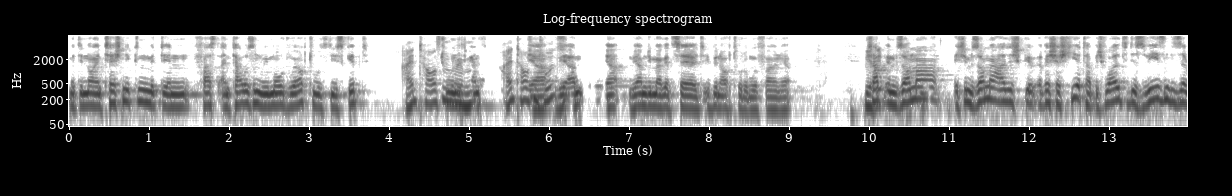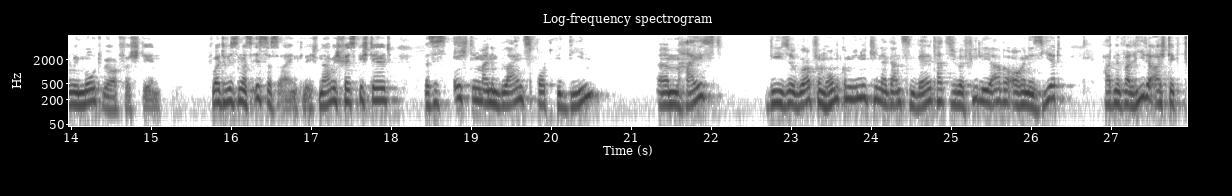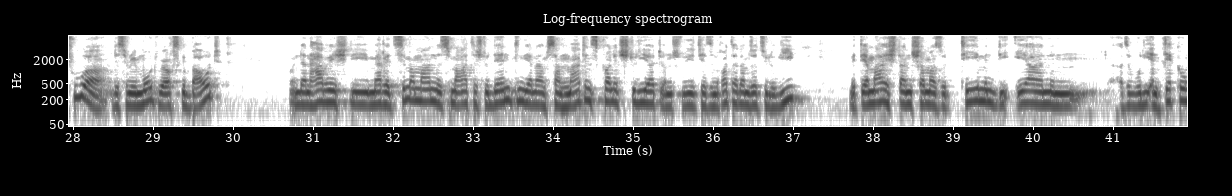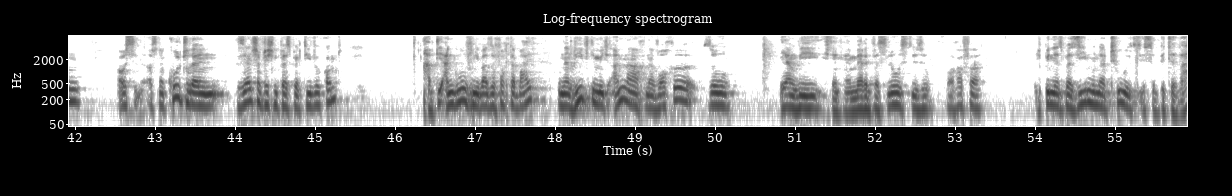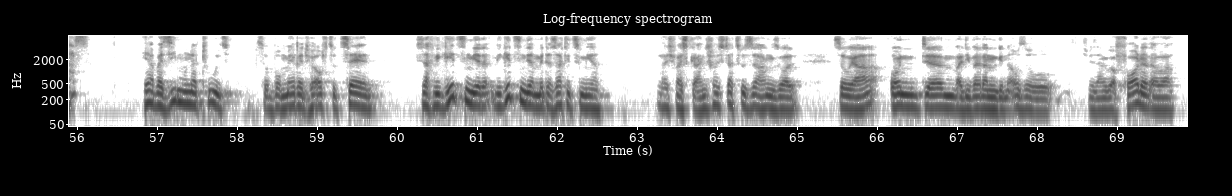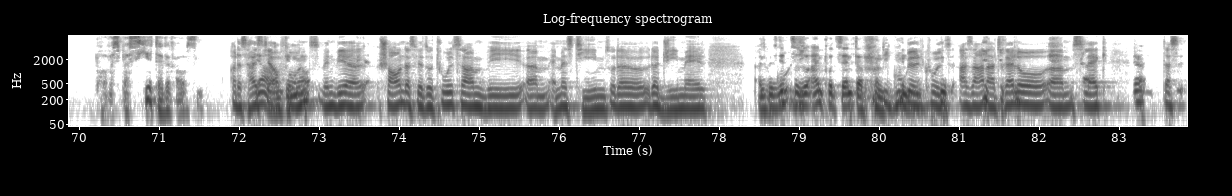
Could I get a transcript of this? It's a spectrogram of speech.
mit den neuen Techniken, mit den fast 1000 Remote Work Tools, die es gibt. 1000, ganz, 1000 ja, Tools? Wir haben, ja, wir haben die mal gezählt. Ich bin auch tot umgefallen, ja. Ich habe im Sommer, ich im Sommer, als ich recherchiert habe, ich wollte das Wesen dieser Remote Work verstehen. Ich wollte wissen, was ist das eigentlich? Und da habe ich festgestellt, das ist echt in meinem Blindspot gediehen. Ähm, heißt, diese Work from Home Community in der ganzen Welt hat sich über viele Jahre organisiert, hat eine valide Architektur des Remote Works gebaut. Und dann habe ich die Merit Zimmermann, eine smarte Studentin, die am St. Martins College studiert und studiert jetzt in Rotterdam Soziologie mit der mache ich dann schon mal so Themen, die eher einen, also wo die Entdeckung aus, aus einer kulturellen, gesellschaftlichen Perspektive kommt. Hab die angerufen, die war sofort dabei und dann rief die mich an nach einer Woche so irgendwie, ich denke, Merit, was ist los? Die so, Frau Raffa, ich bin jetzt bei 700 Tools. Ich so, bitte was? Ja, bei 700 Tools. Ich so, boah, Merit, hör auf zu zählen. Ich sag, wie geht's denn mir, wie geht's denn dir damit? Da sagt die zu mir, ich weiß gar nicht, was ich dazu sagen soll. So, ja. Und ähm, weil die war dann genauso, ich will sagen, überfordert, aber boah, was passiert da draußen? Aber das heißt ja, ja auch für genau, uns, wenn wir schauen, dass wir so Tools haben wie ähm, MS Teams oder, oder Gmail. Also ich besitze so ein Prozent davon. Die Google-Tools, Asana, Trello, ähm, Slack. Ja. Das,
